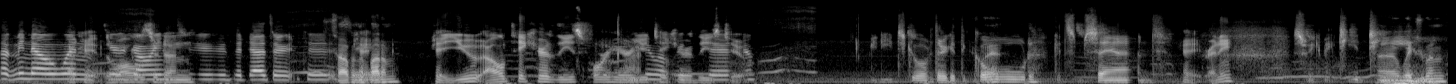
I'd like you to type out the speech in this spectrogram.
let me know when Okay, you're going to the desert to. Top and Okay. the bottom. Okay, you. I'll take care of these four here. You take care of these do. two. We need to go over there, get the gold, get some sand, Okay, ready? so we can make TNT. Uh, which one?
